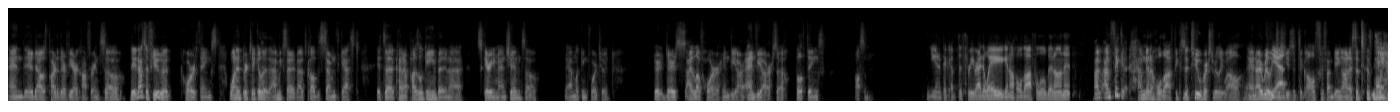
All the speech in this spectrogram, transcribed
and it, that was part of their VR conference. So they announced a few uh, horror things. One in particular that I'm excited about. It's called The Seventh Guest. It's a kind of puzzle game, but in a scary mansion. So yeah, I'm looking forward to it. There, there's I love horror in VR and VR, so both things awesome you gonna pick up the three right away? Or are you gonna hold off a little bit on it? I'm I'm thinking I'm gonna hold off because the two works really well, and I really Yeah. just use it to golf if I'm being honest at this point.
